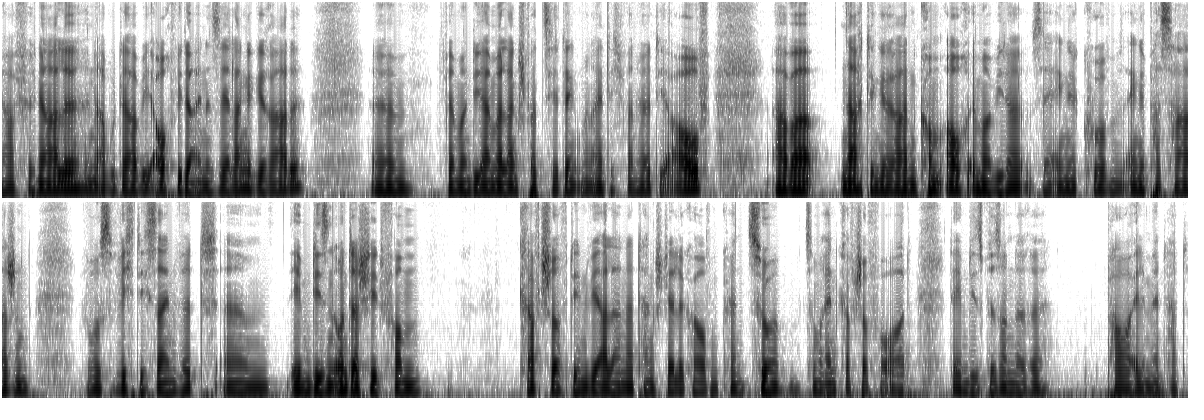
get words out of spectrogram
Ja, Finale in Abu Dhabi auch wieder eine sehr lange Gerade. Ähm, wenn man die einmal lang spaziert, denkt man eigentlich, wann hört die auf? Aber nach den Geraden kommen auch immer wieder sehr enge Kurven, enge Passagen, wo es wichtig sein wird, ähm, eben diesen Unterschied vom Kraftstoff, den wir alle an der Tankstelle kaufen können, zur, zum Rennkraftstoff vor Ort, der eben dieses besondere Power-Element hat.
